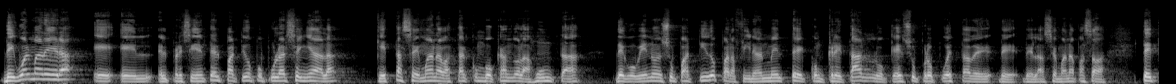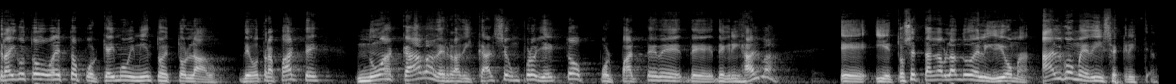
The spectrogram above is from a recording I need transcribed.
De igual manera, eh, el, el presidente del Partido Popular señala que esta semana va a estar convocando la Junta de gobierno de su partido para finalmente concretar lo que es su propuesta de, de la semana pasada. Te traigo todo esto porque hay movimientos de estos lados. De otra parte, no acaba de radicarse un proyecto por parte de, Grijalba. Eh, y entonces están hablando del idioma. Algo me dice, Cristian,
